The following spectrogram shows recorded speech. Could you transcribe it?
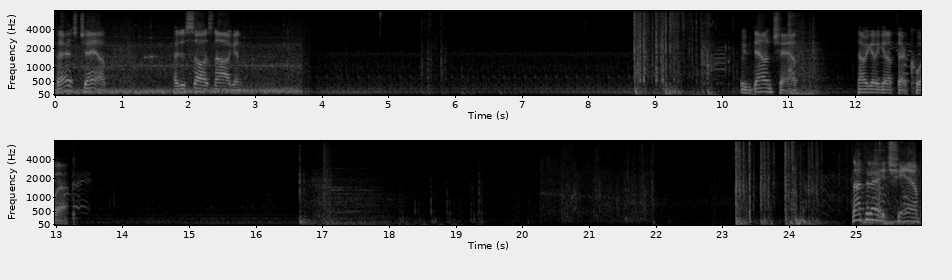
There's champ. I just saw his noggin. We've down champ. Now we gotta get up there quick. Not today, champ.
